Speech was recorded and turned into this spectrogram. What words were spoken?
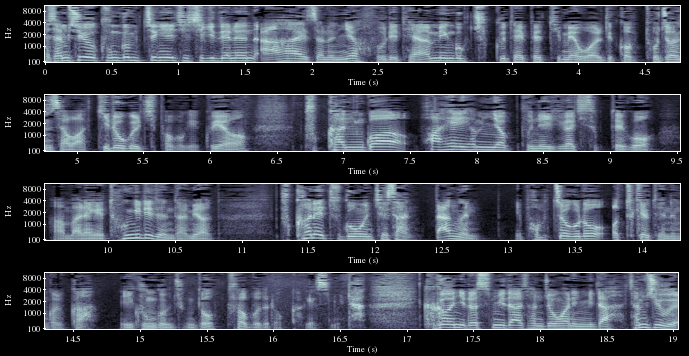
자, 잠시 후 궁금증이 지식이 되는 아하에서는요, 우리 대한민국 축구 대표팀의 월드컵 도전사와 기록을 짚어보겠고요. 북한과 화해 협력 분위기가 지속되고, 아, 만약에 통일이 된다면, 북한에 두고 온 재산, 땅은 이 법적으로 어떻게 되는 걸까? 이 궁금증도 풀어보도록 하겠습니다. 그건 이렇습니다. 전종환입니다. 잠시 후에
